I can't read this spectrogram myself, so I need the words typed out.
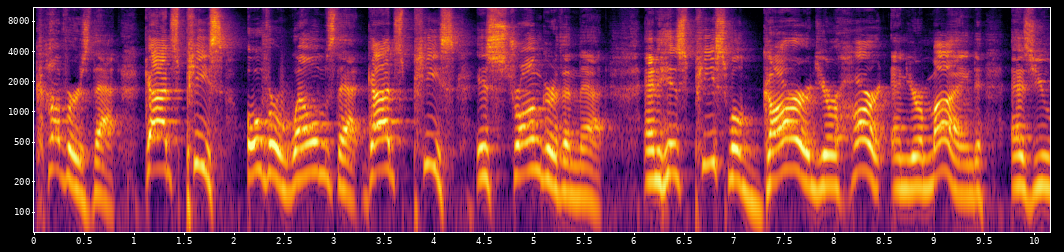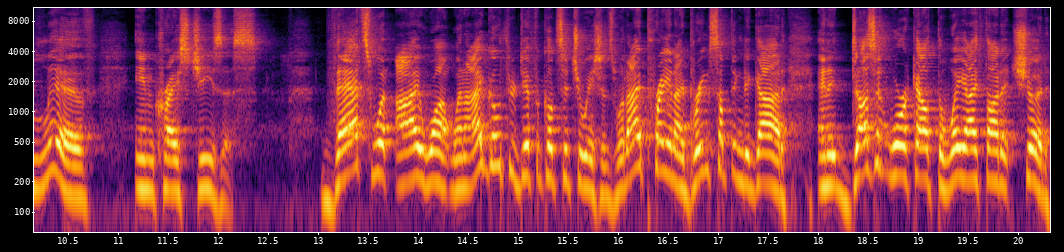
covers that. God's peace overwhelms that. God's peace is stronger than that. And his peace will guard your heart and your mind as you live in Christ Jesus. That's what I want. When I go through difficult situations, when I pray and I bring something to God and it doesn't work out the way I thought it should,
